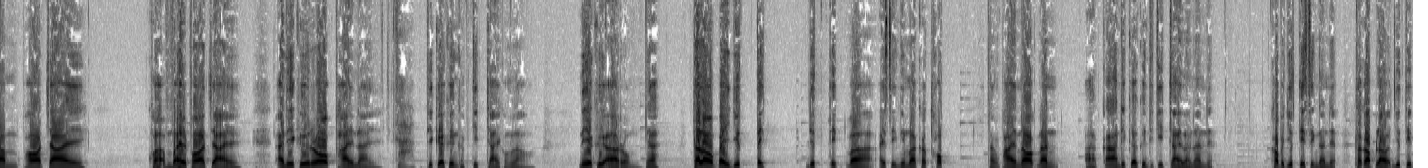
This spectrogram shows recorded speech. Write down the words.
ามพอใจ ความไม่พอใจ อันนี้คือโรคภายในค่ะ ที่เกิดขึ้นกับจิตใจของเรา นี่คืออารมณ์นะถ้าเราไปยึดติด ยึดติดว่าไอ้สิ่งที่มากระทบทางภายนอกนั้น อาการที่เกิดขึ้นที่จิตใจเหล่านั้นเนี่ยเข้าไปยึดติดสิ่งนั้นเนี่ยเท่ากับเรายึดติด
